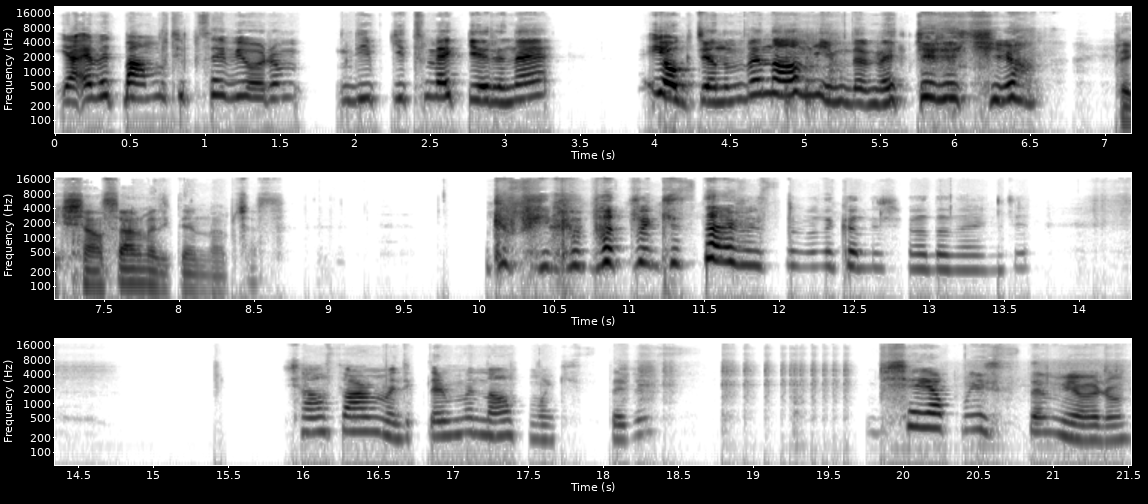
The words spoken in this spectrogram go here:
ya evet ben bu tip seviyorum deyip gitmek yerine yok canım ben almayayım demek gerekiyor. Peki şans vermediklerini ne yapacağız? kapıyı kapatmak ister misin bunu konuşmadan önce? Şans vermediklerime ne yapmak isteriz? Bir şey yapmayı istemiyorum.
